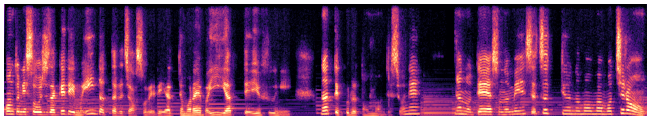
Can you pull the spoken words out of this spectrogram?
本当に掃除だけでもいいんだったらじゃあそれでやってもらえばいいやっていう風になってくると思うんですよね。なのでその面接っていうのも、まあ、もちろん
